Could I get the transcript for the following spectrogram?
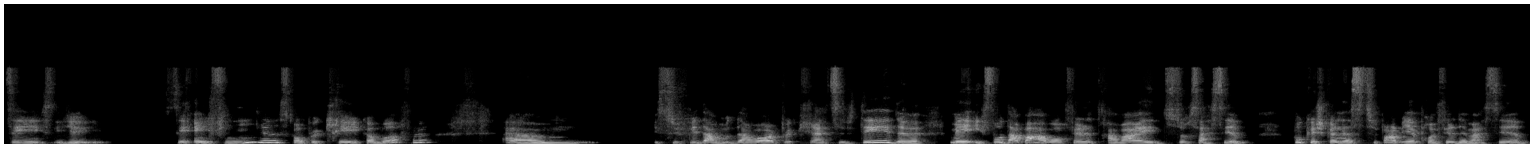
c'est infini, là, ce qu'on peut créer comme offre. Euh, il suffit d'avoir un peu de créativité, de... mais il faut d'abord avoir fait le travail sur sa cible. Il faut que je connaisse super bien le profil de ma cible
